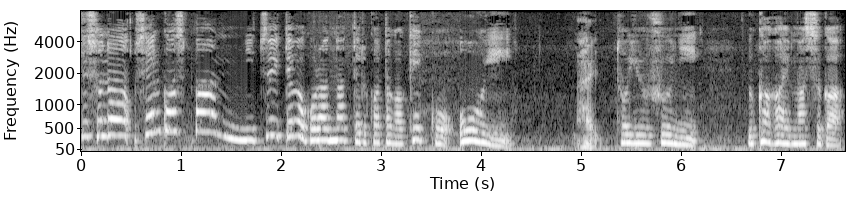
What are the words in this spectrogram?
でその先行スパンについてはご覧になってる方が結構多い、はい、というふうに伺いますが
